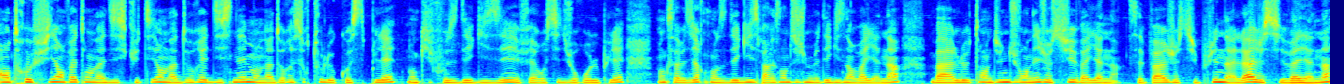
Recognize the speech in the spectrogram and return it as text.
entre filles. En fait, on a discuté, on adorait Disney, mais on adorait surtout le cosplay. Donc, il faut se déguiser et faire aussi du roleplay. Donc, ça veut dire qu'on se déguise. Par exemple, si je me déguise en Vaiana, bah, le temps d'une journée, je suis Vaiana. C'est pas je suis plus Nala, je suis Vaiana.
